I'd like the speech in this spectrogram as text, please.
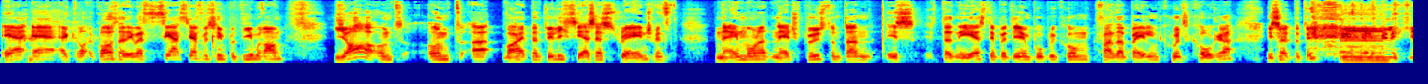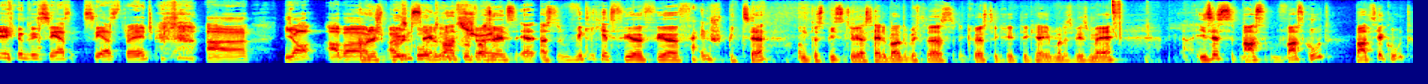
er, er, er gro- großartig. war sehr, sehr viel Sympathie im Raum. Ja, und, und äh, war halt natürlich sehr, sehr strange, wenn du neun Monate nicht spielst und dann ist der Näherste bei dir im Publikum Van der Bellen, Kurz Kogler, ist halt natürlich, natürlich irgendwie sehr, sehr strange. Äh, ja, aber, Aber das Spielen selber hat gut, schön. also jetzt, also wirklich jetzt für, für Feinspitze, und das bist du ja selber, du bist ja das größte Kritiker immer, das wissen wir eh. Ist es, war's, war's gut? War's dir gut?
